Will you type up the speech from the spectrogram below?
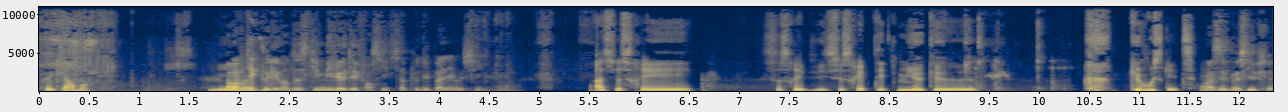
Très clairement. Mais ouais, peut-être que Lewandowski milieu défensif, ça peut dépanner aussi. Ah, ce serait, ce serait, ce serait peut-être mieux que que Busquets. Ouais, c'est possible ça.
